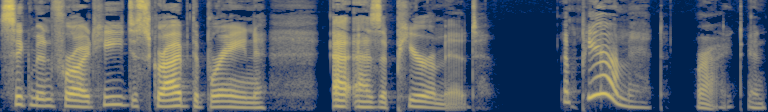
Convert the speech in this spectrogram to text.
Sigmund Freud, he described the brain a- as a pyramid. A pyramid. Right. And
